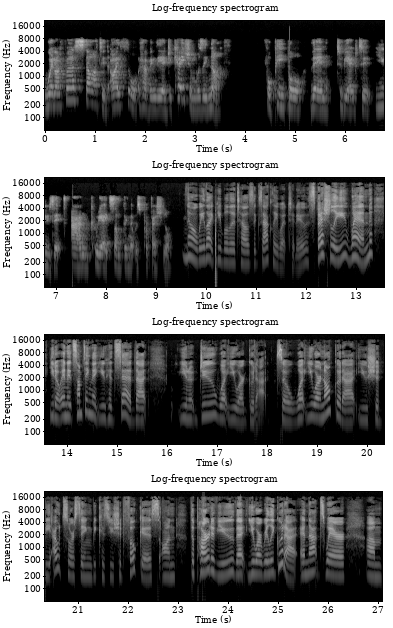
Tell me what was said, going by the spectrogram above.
when I first started, I thought having the education was enough for people then to be able to use it and create something that was professional. no we like people to tell us exactly what to do especially when you know and it's something that you had said that you know do what you are good at so what you are not good at you should be outsourcing because you should focus on the part of you that you are really good at and that's where um,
